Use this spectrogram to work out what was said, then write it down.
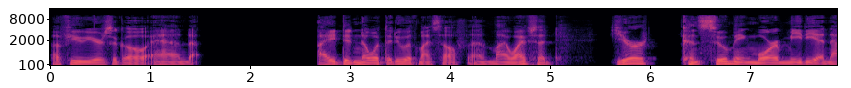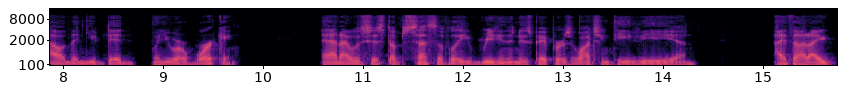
a few years ago and I didn't know what to do with myself. And my wife said, You're consuming more media now than you did when you were working. And I was just obsessively reading the newspapers, watching TV. And I thought, I,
